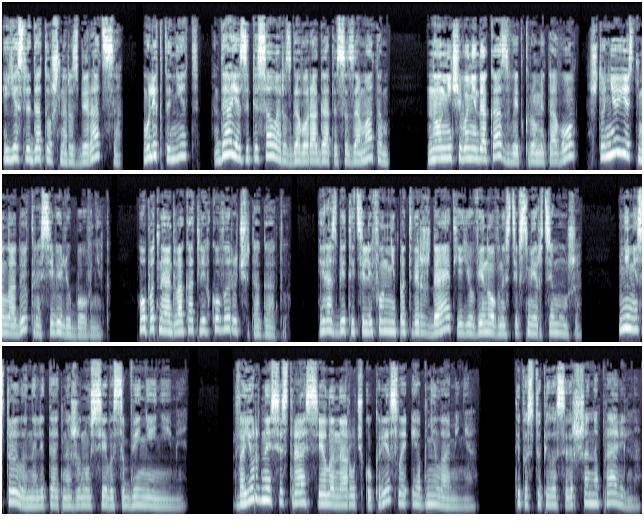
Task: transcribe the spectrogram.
«И если дотошно разбираться, улик-то нет. Да, я записала разговор Агаты с Азаматом, но он ничего не доказывает, кроме того, что у нее есть молодой красивый любовник. Опытный адвокат легко выручит Агату. И разбитый телефон не подтверждает ее виновности в смерти мужа. Мне не стоило налетать на жену Севы с обвинениями. Двоюродная сестра села на ручку кресла и обняла меня. «Ты поступила совершенно правильно».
